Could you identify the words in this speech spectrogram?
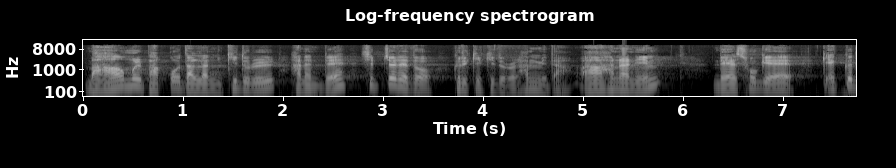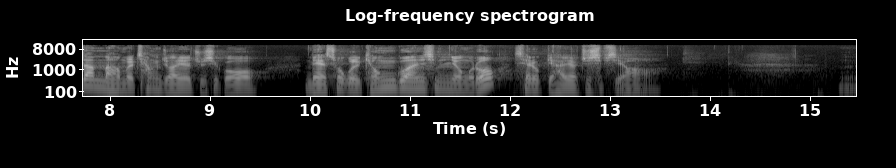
마음을 바꿔달라는 기도를 하는데 10절에도 그렇게 기도를 합니다. 아, 하나님, 내 속에 깨끗한 마음을 창조하여 주시고 내 속을 견고한 심령으로 새롭게 하여 주십시오. 음,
